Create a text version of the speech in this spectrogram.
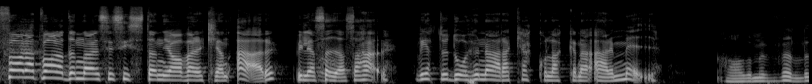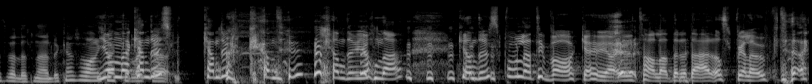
för att vara den narcissisten jag verkligen är, vill jag säga så här. Vet du då hur nära kackerlackorna är mig? Ja, de är väldigt, väldigt nära. Du kanske har en Jonna, kan du, kan du, kan du, kan du, Jonna, kan du spola tillbaka hur jag uttalade det där och spela upp det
